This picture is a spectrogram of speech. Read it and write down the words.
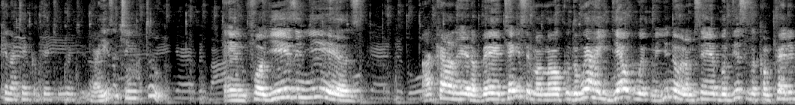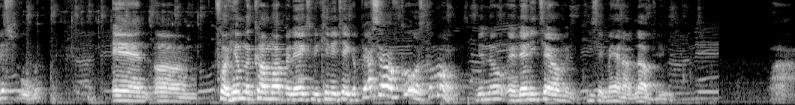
can I take a picture with you? Now, he's a chief too. And for years and years, I kind of had a bad taste in my mouth because the way he dealt with me, you know what I'm saying? But this is a competitive sport. And um, for him to come up and ask me, can he take a picture? I said, of course, come on. You know, and then he tell me, he said, man, I love you. Wow.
